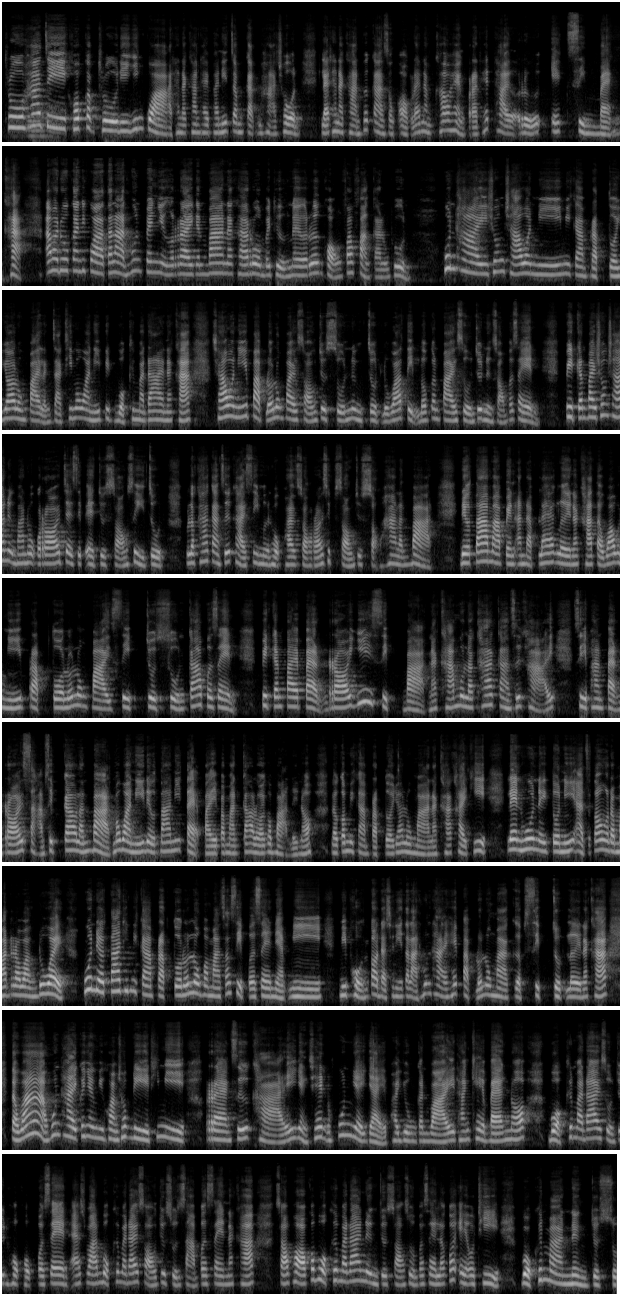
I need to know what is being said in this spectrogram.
True 5G คบกับ True ดียิ่งกว่า ธนาคารไทยพาณิชย์จำกัดมหาชน และธนาคารเพื่อการส่งออกและนำเข้าแห่งประเทศไทยหรือ Exim Bank ค่ะ เอามาดูกันดีกว่าตลาดหุ้นเป็นอย่างไรกันบ้างนะคะ รวมไปถึงในเรื่องของฝากฝั่งการลงทุน หุ้นไทยช่วงเช้าวันนี้มีการปรับตัวย่อลงไปหลังจากที่เมื่อวานนี้ปิดบวกขึ้นมาได้นะคะ เช้าวันนี้ปรับลดลงไป 2.01 จุด หรือว่าติดลบกันไป 0.12%ปิดกันไปช่วงเช้า 1,671.24 จุด มูลค่าการซื้อขาย 46,212.25 ล้านบาท เดลต้ามาเป็นอันดับแรกเลยนะคะ แต่ว่าวันนี้ปรับตัวลดลงไป 10.09%ปิดกันไป 820บาทนะคะ มูลค่าการซื้อขาย 4,839 ล้านบาท เมื่อวานนี้เดลต้านี่แตะไปประมาณ 900 กว่าบาทเลยเนาะ แล้วก็มีการปรับตัวย่อลงมานะคะ ใครที่เล่นหุ้นในตัวนี้อาจจะต้องระมัดระวังด้วย หุ้นเดลต้าที่มีการปรับตัวลดลงประมาณสัก 10%เนี่ย มีมีผลต่อดัชนีตลาดหุ้นไทยให้ปรับลดลงมาเกือบ 10 จุดเลยนะคะ แต่ว่าหุ้นไทยก็ยังมีความโชคดีที่มีแรงซื้อขาย อย่างเช่น หุ้นใหญ่ ๆ พยุงกันไว้ทั้ง K-Bank เนาะบวกขึ้นมาได้ 0.66% a s w a n บวกขึ้นมาได้ 2.03%นะคะสพก็บวกขึ้นมาได้ 1.20%แล้วก็ AOT บวกขึ้นมา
